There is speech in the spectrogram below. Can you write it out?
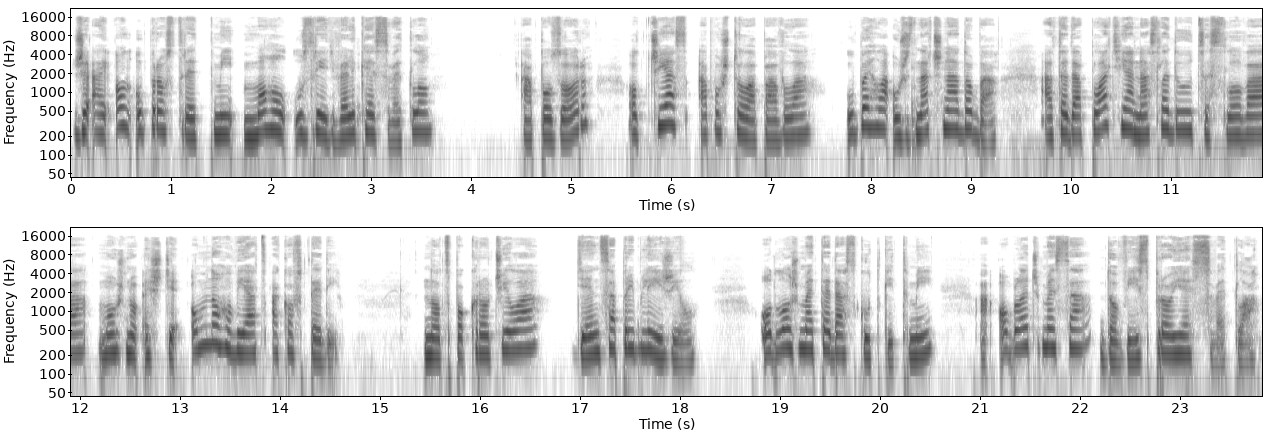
že aj on uprostred tmy mohol uzrieť veľké svetlo? A pozor, od čias apoštola Pavla ubehla už značná doba a teda platia nasledujúce slová možno ešte o mnoho viac ako vtedy – Noc pokročila, deň sa priblížil. Odložme teda skutky tmy a oblečme sa do výzbroje svetla.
